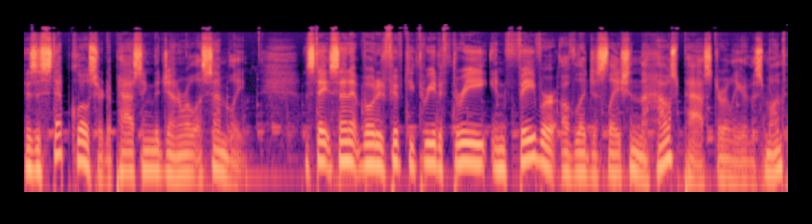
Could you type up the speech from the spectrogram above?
is a step closer to passing the General Assembly. The state Senate voted 53 to 3 in favor of legislation the House passed earlier this month,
